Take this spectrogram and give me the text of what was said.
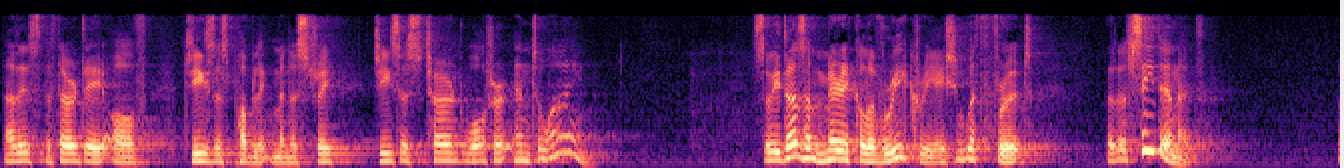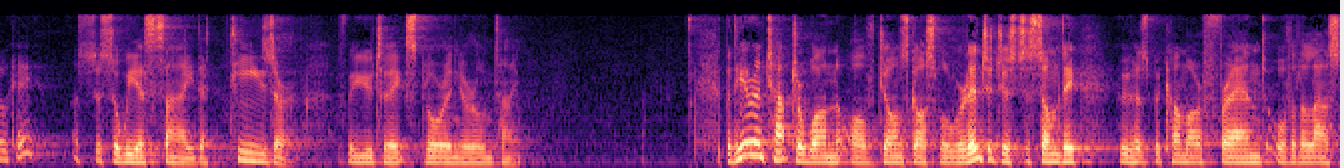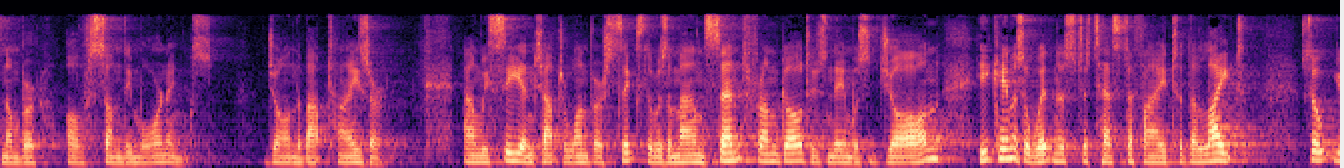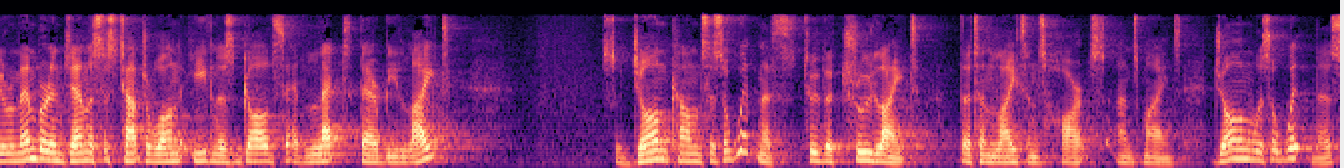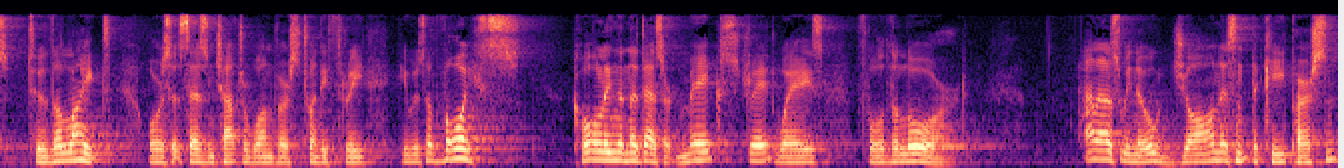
That is the third day of Jesus' public ministry, Jesus turned water into wine. So he does a miracle of recreation with fruit that have seed in it. Okay? That's just a wee aside, a teaser for you to explore in your own time. But here in chapter 1 of John's Gospel, we're introduced to somebody who has become our friend over the last number of Sunday mornings John the Baptizer. And we see in chapter 1, verse 6, there was a man sent from God whose name was John. He came as a witness to testify to the light. So you remember in Genesis chapter 1, even as God said, Let there be light, so John comes as a witness to the true light that enlightens hearts and minds. John was a witness to the light, or as it says in chapter 1, verse 23, he was a voice calling in the desert, Make straight ways for the Lord. And as we know, John isn't the key person.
